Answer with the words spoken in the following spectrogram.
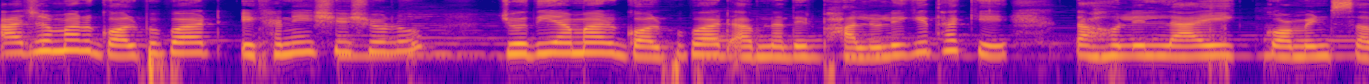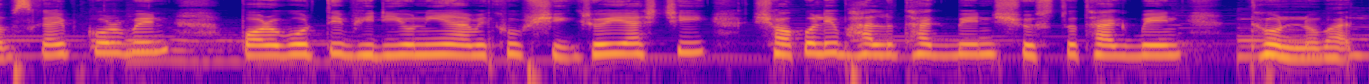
আজ আমার গল্প পাঠ এখানেই শেষ হলো। যদি আমার গল্প পাঠ আপনাদের ভালো লেগে থাকে, তাহলে লাইক, কমেন্ট, সাবস্ক্রাইব করবেন। পরবর্তী ভিডিও নিয়ে আমি খুব শীঘ্রই আসছি। সকলে ভালো থাকবেন, সুস্থ থাকবেন। ধন্যবাদ।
